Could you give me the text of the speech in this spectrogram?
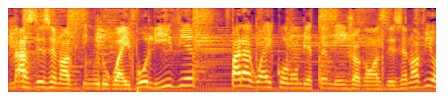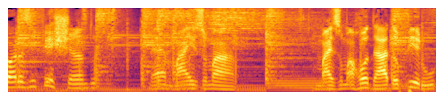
Nas 19 tem Uruguai e Bolívia. Paraguai e Colômbia também jogam às 19 horas. E fechando né, mais, uma, mais uma rodada, o Peru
